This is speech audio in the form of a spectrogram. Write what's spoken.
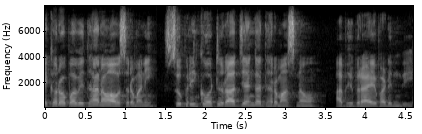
ఏకరూప విధానం అవసరమని సుప్రీంకోర్టు రాజ్యాంగ ధర్మాసనం అభిప్రాయపడింది.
